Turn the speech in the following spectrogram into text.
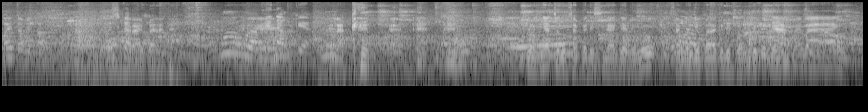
Paita beta. Nah, sekarang ibarat ya. Eh, enak ya. Enak. Vlognya cukup sampai di sini aja dulu. Sampai jumpa lagi di vlog berikutnya. Bye bye.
